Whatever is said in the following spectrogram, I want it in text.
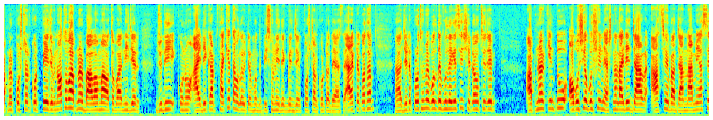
আপনার পোস্টাল কোড পেয়ে যাবেন। অথবা আপনার বাবা মা অথবা নিজের যদি কোনো আইডি কার্ড থাকে, তাহলে ওইটার মধ্যে পিছনেই দেখবেন যে পোস্টাল কোডটা দেওয়া আছে। আরেকটা কথা যেটা প্রথমে বলতে ভুলে গেছি, সেটা হচ্ছে যে আপনার কিন্তু অবশ্যই অবশ্যই ন্যাশনাল আইডি যার আছে বা যার নামে আছে,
